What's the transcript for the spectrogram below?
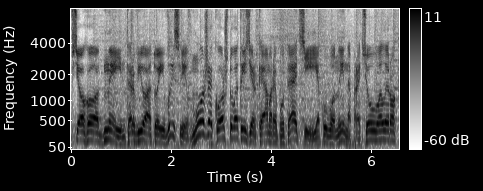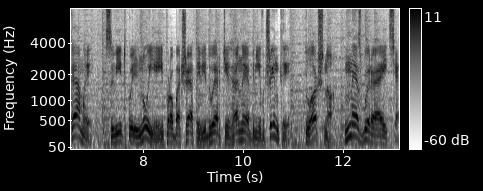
Всього одне інтерв'ю, а то й вислів може коштувати зіркам репутації, яку вони напрацьовували роками. Світ пильнує і пробачати відверті ганебні вчинки точно не збирається.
